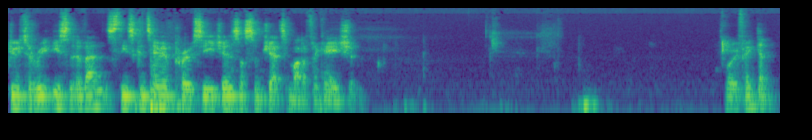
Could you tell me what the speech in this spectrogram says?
Due to recent events, these containment procedures are subject to modification. What are you thinking?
